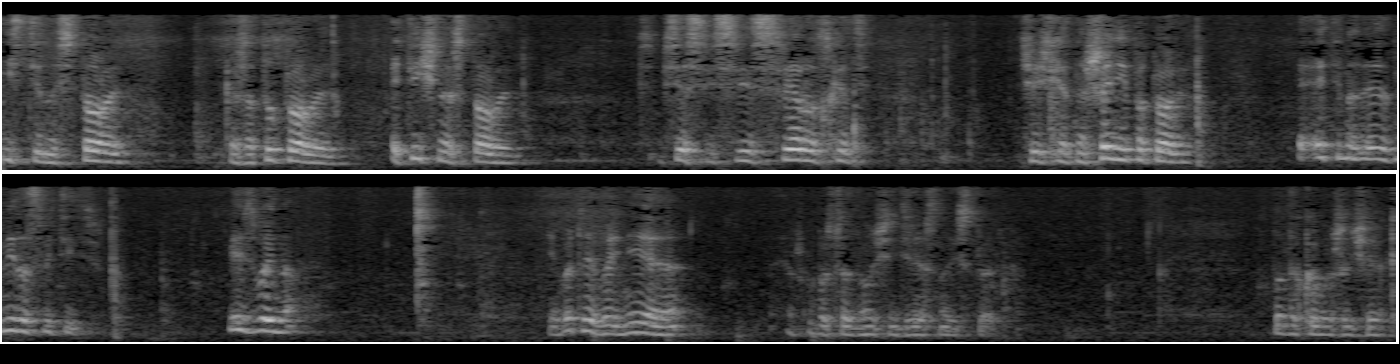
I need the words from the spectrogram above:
истинность Торы, красоту Торы, этичность Торы, все сферу, так сказать, человеческих отношений по Торе. Этим этот мир осветить. Есть война. И в этой войне я просто одну очень интересную историю. Был такой большой человек,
